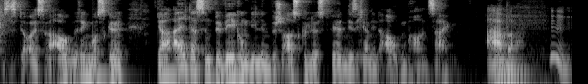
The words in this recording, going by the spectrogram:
Das ist der äußere Augenringmuskel. Ja, all das sind Bewegungen, die limbisch ausgelöst werden, die sich an den Augenbrauen zeigen. Aber hm.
